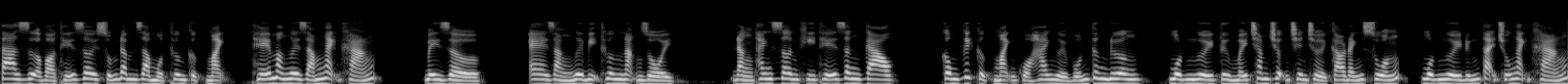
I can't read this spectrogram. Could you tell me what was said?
ta dựa vào thế rơi xuống đâm ra một thương cực mạnh, thế mà ngươi dám ngạnh kháng. Bây giờ, e rằng ngươi bị thương nặng rồi. Đằng Thanh Sơn khí thế dâng cao. Công kích cực mạnh của hai người vốn tương đương, một người từ mấy trăm trượng trên trời cao đánh xuống, một người đứng tại chỗ ngạnh kháng,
